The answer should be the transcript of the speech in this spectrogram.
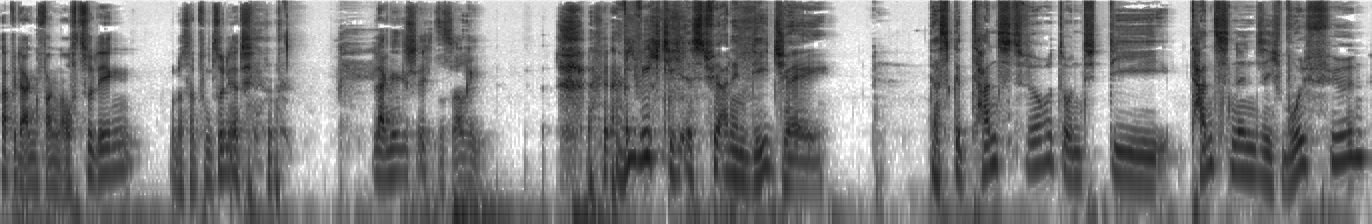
hab wieder angefangen aufzulegen und das hat funktioniert. Lange Geschichte, sorry. Wie wichtig ist für einen DJ, dass getanzt wird und die Tanzenden sich wohlfühlen?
